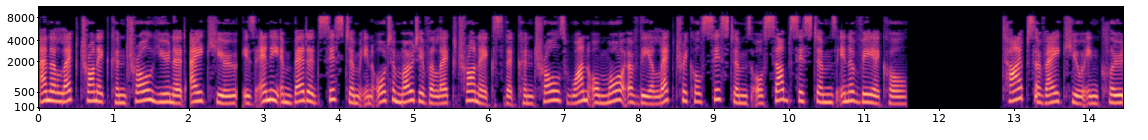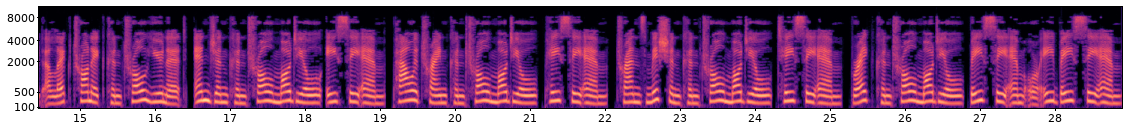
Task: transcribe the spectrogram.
An electronic control unit is any embedded system in automotive electronics that controls one or more of the electrical systems or subsystems in a vehicle. Types of ECU include Electronic Control Unit, Engine Control Module (ECM), Powertrain Control Module (PCM), Transmission Control Module (TCM), Brake Control Module (BCM or EBCM),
